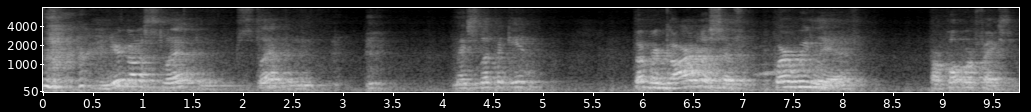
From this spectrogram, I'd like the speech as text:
and you're going to slip and slip and may slip again. But regardless of where we live or what we're facing,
